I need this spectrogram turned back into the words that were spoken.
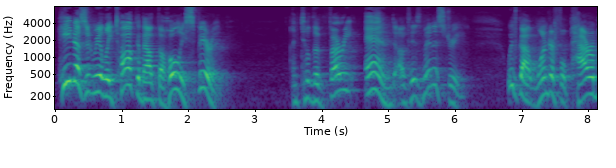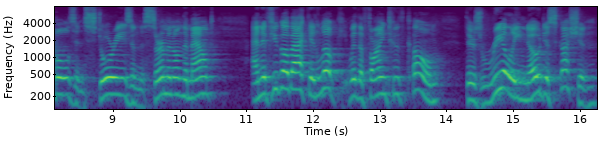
he doesn't really talk about the Holy Spirit until the very end of his ministry. We've got wonderful parables and stories and the Sermon on the Mount. And if you go back and look with a fine tooth comb, there's really no discussion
